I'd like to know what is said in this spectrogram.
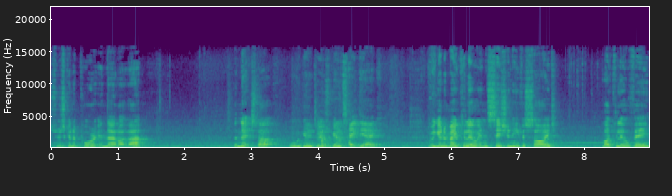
So we're just going to pour it in there like that. The next up, what we're going to do is we're going to take the egg, and we're going to make a little incision either side, like a little V.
